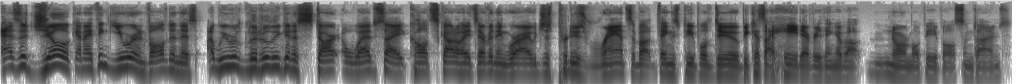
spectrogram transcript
as a joke, and I think you were involved in this, uh, we were literally going to start a website called Scotto Hates Everything where I would just produce rants about things people do because I hate everything about normal people sometimes.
